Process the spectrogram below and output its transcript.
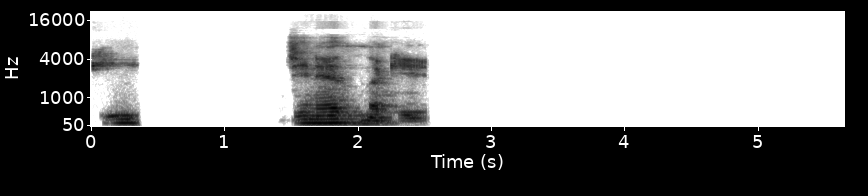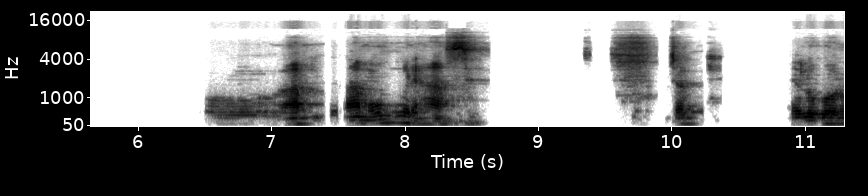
কি? জিনেদ নাকি? নাম উপরে আছে। যাক হ্যালো বড়।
